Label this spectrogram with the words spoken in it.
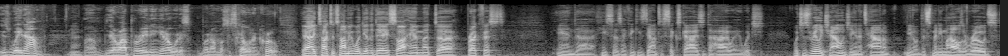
is way down. Yeah. Um, they're operating, you know, with a, with almost a skeleton crew. Yeah, I talked to Tommy Wood the other day. Saw him at uh, breakfast, and uh, he says I think he's down to six guys at the highway, which which is really challenging in a town of you know this many miles of roads.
